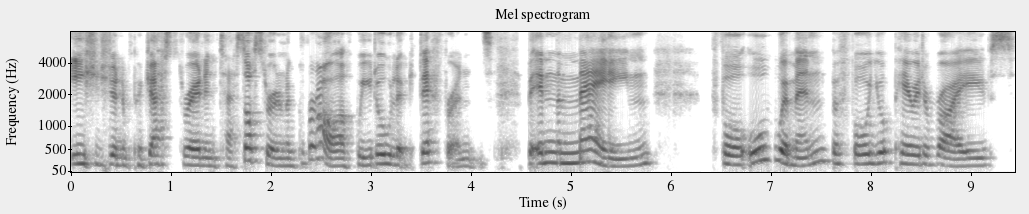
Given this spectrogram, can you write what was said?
estrogen and progesterone and testosterone on a graph, we'd all look different. But in the main, for all women, before your period arrives,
